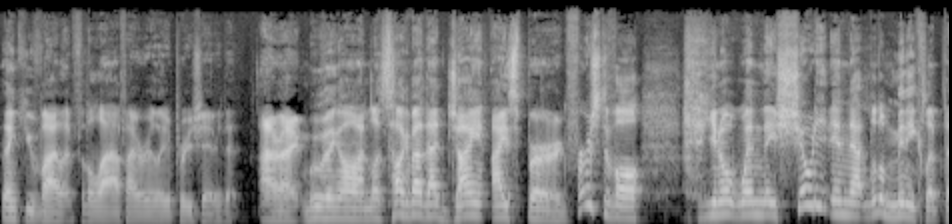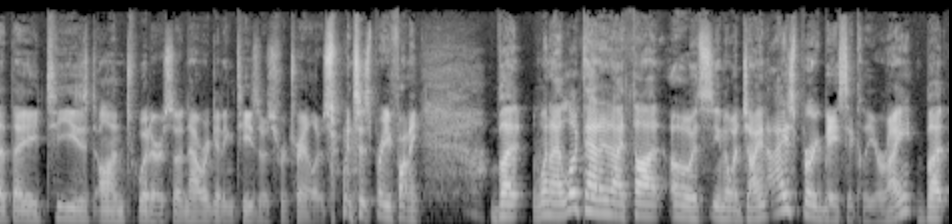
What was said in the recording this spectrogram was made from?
thank you, Violet, for the laugh. I really appreciated it. All right, moving on. Let's talk about that giant iceberg. First of all, you know, when they showed it in that little mini clip that they teased on Twitter, so now we're getting teasers for trailers, which is pretty funny. But when I looked at it, I thought, oh, it's, you know, a giant iceberg basically, right? But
